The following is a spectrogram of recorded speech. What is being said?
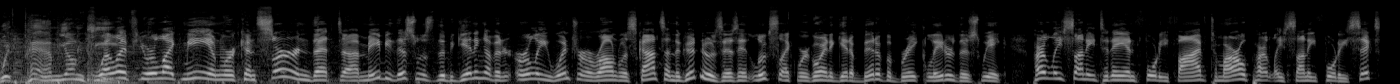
with Pam Jahnke. Well, if you're like me and we're concerned that uh, maybe this was the beginning of an early winter around Wisconsin, the good news is it looks like we're going to get a bit of a break later this week. Partly sunny today and 45. Tomorrow, partly sunny 46.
